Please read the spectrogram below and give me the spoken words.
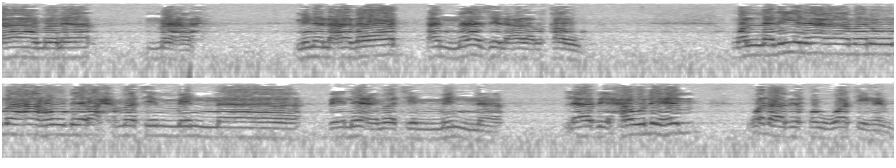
آمن معه. من العذاب النازل على القوم. والذين آمنوا معه برحمة منا بنعمة منا لا بحولهم ولا بقوتهم.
